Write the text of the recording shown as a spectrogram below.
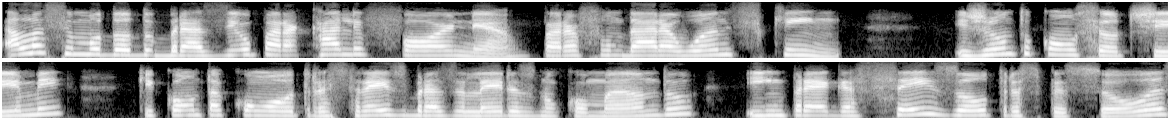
Ela se mudou do Brasil para a Califórnia para fundar a OneSkin e, junto com o seu time, que conta com outras três brasileiras no comando e emprega seis outras pessoas,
